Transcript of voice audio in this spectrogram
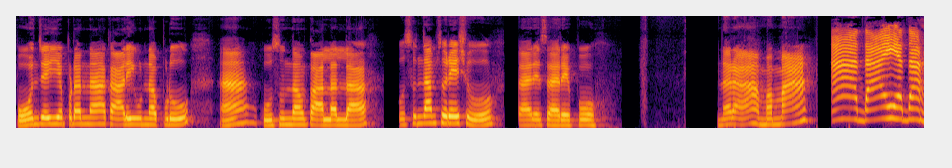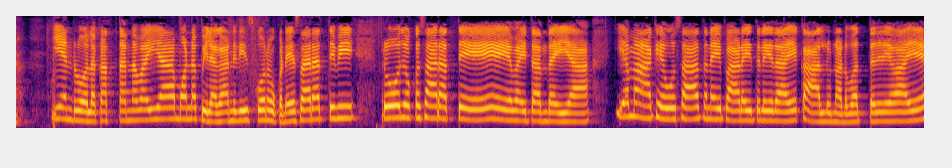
ఫోన్ చెయ్యి ఎప్పుడన్నా ఖాళీ ఉన్నప్పుడు ఆ? కూసుందాం తాళ్ళల్లా. కూసుందాం సురేషు. సరే సరే పో. ఉన్నారా అమ్మమ్మ? ఆ దాయదా ఎన్ని రోజులకు అత్తన్నవయ్యా మొన్న పిల్లగాన్ని తీసుకొని ఒకటేసారి అత్తివి. రోజు ఒకసారి అత్తే ఏమైతుందయ్యా? ఇక మాకేవో సాతనై పాడైతలేదాయే కాళ్ళు నడవత్తలేవాయే.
